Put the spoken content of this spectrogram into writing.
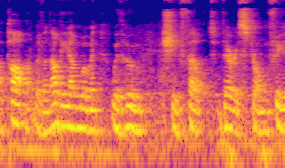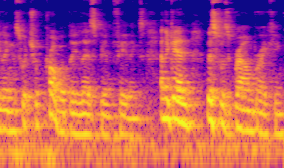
apartment with another young woman with whom she felt very strong feelings, which were probably lesbian feelings. And again, this was groundbreaking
